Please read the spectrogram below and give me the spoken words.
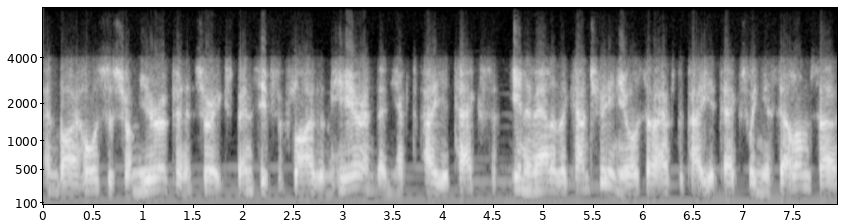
and buy horses from Europe. And it's very expensive to fly them here. And then you have to pay your tax in and out of the country. And you also have to pay your tax when you sell them. So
